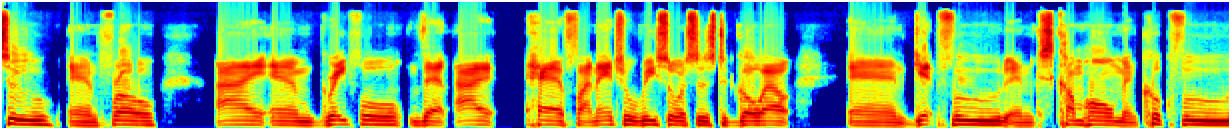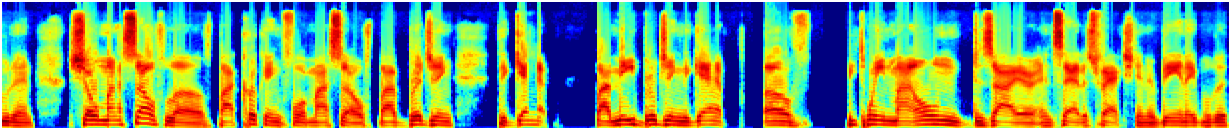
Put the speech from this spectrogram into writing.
to and fro. I am grateful that I have financial resources to go out and get food and come home and cook food and show myself love by cooking for myself, by bridging the gap, by me bridging the gap of between my own desire and satisfaction and being able to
